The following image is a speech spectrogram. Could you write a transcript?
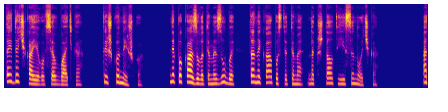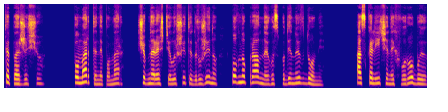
та й дочка його вся в батька, тишко-нишко, не показуватиме зуби та не капуститиме на кшталт її синочка. А тепер же що? Померти не помер, щоб нарешті лишити дружину повноправною господиною в домі, а скалічений хворобою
